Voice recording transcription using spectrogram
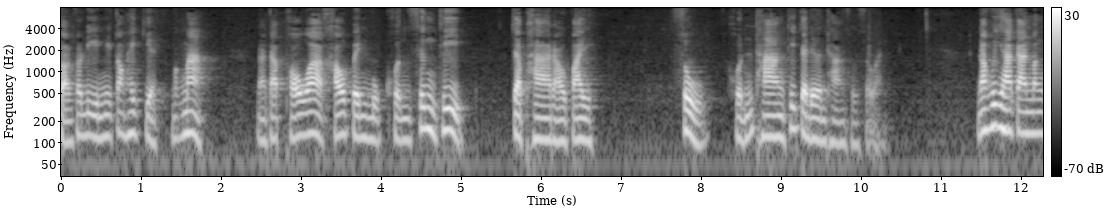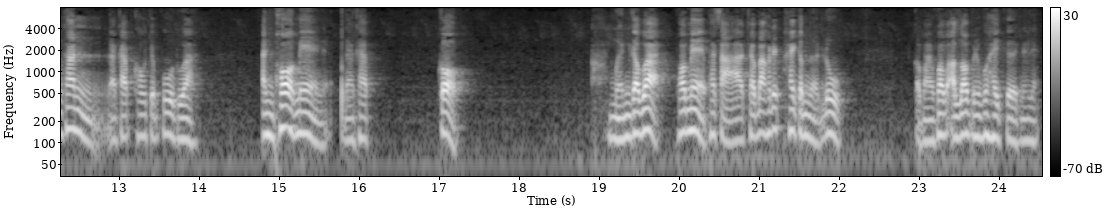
สอนฟอดีนนี่ต้องให้เกียรติมาก ๆนะครับ เพราะว่าเขาเป็นบุคคลซึ่งที่จะพาเราไปสู่ หนทางที่จะเดินทางสู่สวรรค์ นักวิชาการบางท่านนะครับ เขาจะพูดว่า อันพ่อแม่เนี่ยนะครับ ก็ เหมือนกับว่า พ่อแม่ภาษาชาวบ้านเขาเรียกให้กำเนิดลูกก็หมายความว่าอัลลอฮ์เป็นผู้ให้เกิดนั่นแหละ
